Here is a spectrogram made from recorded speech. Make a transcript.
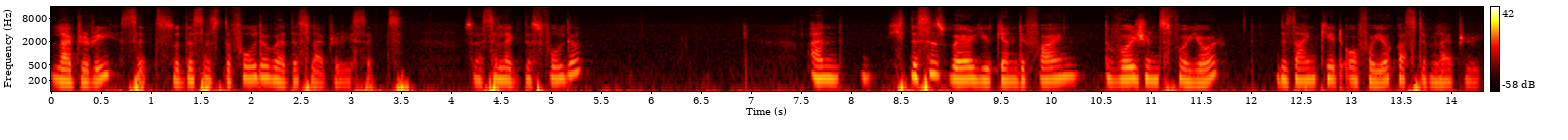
library sits. So this is the folder where this library sits. So I select this folder. And this is where you can define the versions for your design kit or for your custom library.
